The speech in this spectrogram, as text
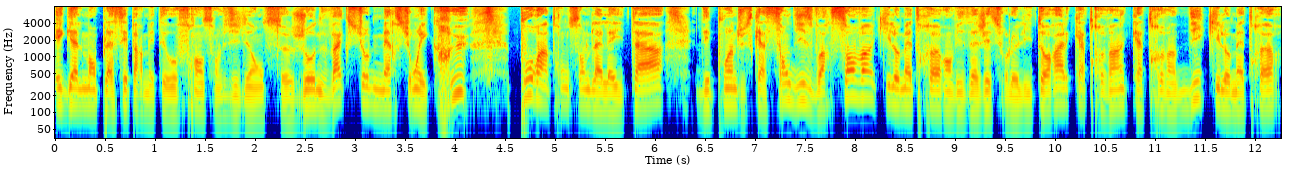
également placé par Météo France en vigilance jaune, vague submersion et crue pour un tronçon de la Leïta. Des points jusqu'à 110 voire 120 km heure envisagés sur le littoral, 80-90 km heure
